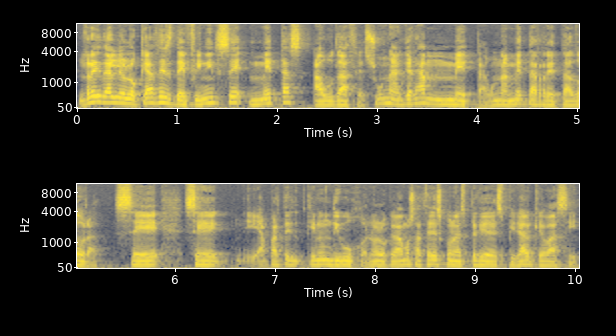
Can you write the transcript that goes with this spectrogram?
Rey Dalio lo que hace es definirse metas audaces, una gran meta, una meta retadora. Se, se, aparte tiene un dibujo, ¿no? Lo que vamos a hacer es con una especie de espiral que va así.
